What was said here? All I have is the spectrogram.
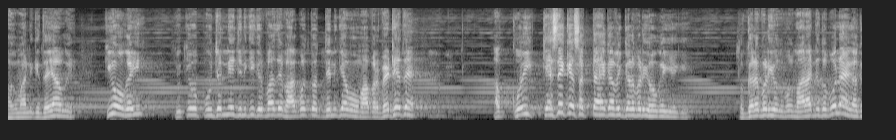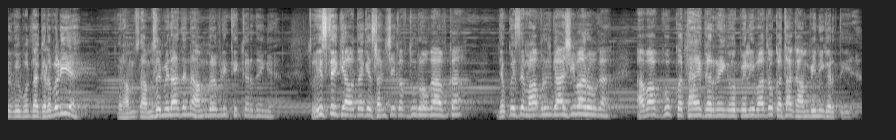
भगवान की दया हो गई। क्यों हो गई? क्योंकि वो पूजनीय जिनकी कृपा से भागवत को दिन किया, वो वहाँ पर बैठे थे। अब कोई कैसे कह सकता है कि गड़बड़ी हो गई है तो गड़बड़ी हो तो महाराज ने तो बोला है अगर कोई बोलता गड़बड़ी है, फिर हम, हमसे मिला देना, हम गड़बड़ी ठीक कर देंगे। तो इससे क्या होता है कि संशय कब दूर होगा आपका? जब कोई से महापुरुष का आशीर्वाद होगा। अब आप खूब कथाएँ कर रहे हैं वो पहली बात हो कथा काम भी नहीं करती है।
